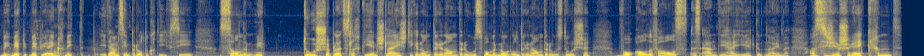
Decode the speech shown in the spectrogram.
will. Wir, wir, wir eigentlich nicht in dem Sinn produktiv sein, sondern wir tauschen plötzlich Dienstleistungen untereinander aus, wo wir nur untereinander austauschen, wo allenfalls ein Ende haben irgendwann. Also es ist erschreckend,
